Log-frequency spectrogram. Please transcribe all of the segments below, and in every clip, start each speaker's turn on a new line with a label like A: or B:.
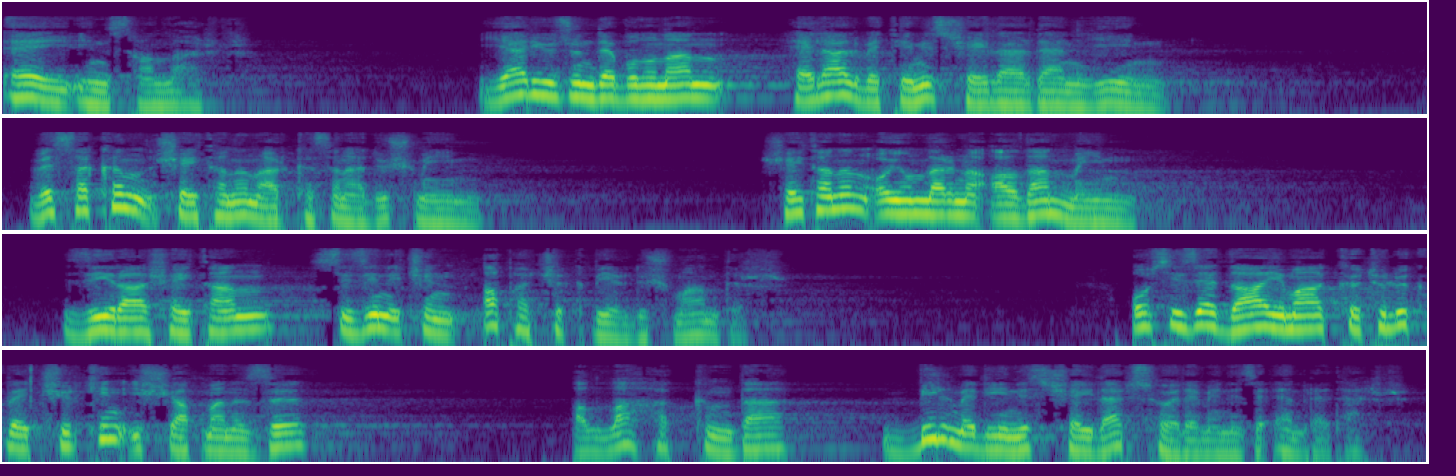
A: Ey insanlar! Yeryüzünde bulunan helal ve temiz şeylerden yiyin. Ve sakın şeytanın arkasına düşmeyin. Şeytanın oyunlarına aldanmayın. Zira şeytan sizin için apaçık bir düşmandır. O size daima kötülük ve çirkin iş yapmanızı, Allah hakkında bilmediğiniz şeyler söylemenizi emreder.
